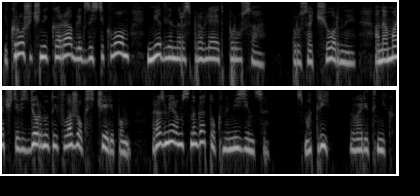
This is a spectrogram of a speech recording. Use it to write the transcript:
и крошечный кораблик за стеклом медленно расправляет паруса. Паруса черные, а на мачте вздернутый флажок с черепом, размером с ноготок на мизинце. «Смотри», — говорит Ник.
